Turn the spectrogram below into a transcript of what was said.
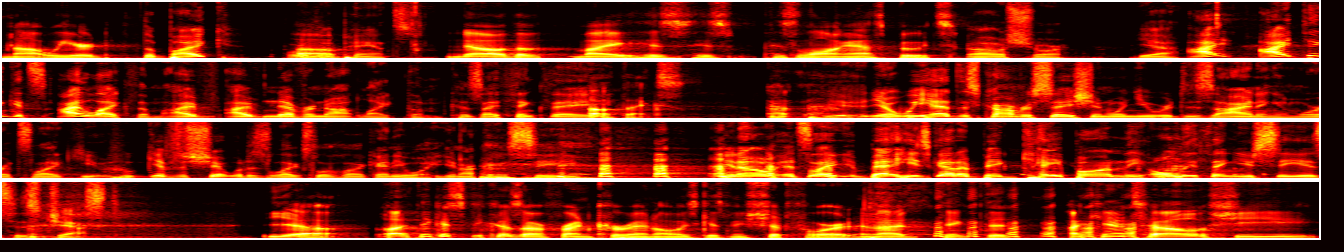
not weird. the bike or the pants. No, the my his his his long ass boots. Oh, sure. Yeah, I, I think it's I like them. I've I've never not liked them because I think they Oh, thanks. You, you know we had this conversation when you were designing him where it's like you, who gives a shit what his legs look like anyway? You're not going to see you know it's like bet he's got a big cape on. The only thing you see is his chest. Yeah, I think it's because our friend Corinne always gives me shit for it, and I think that I can't tell if she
